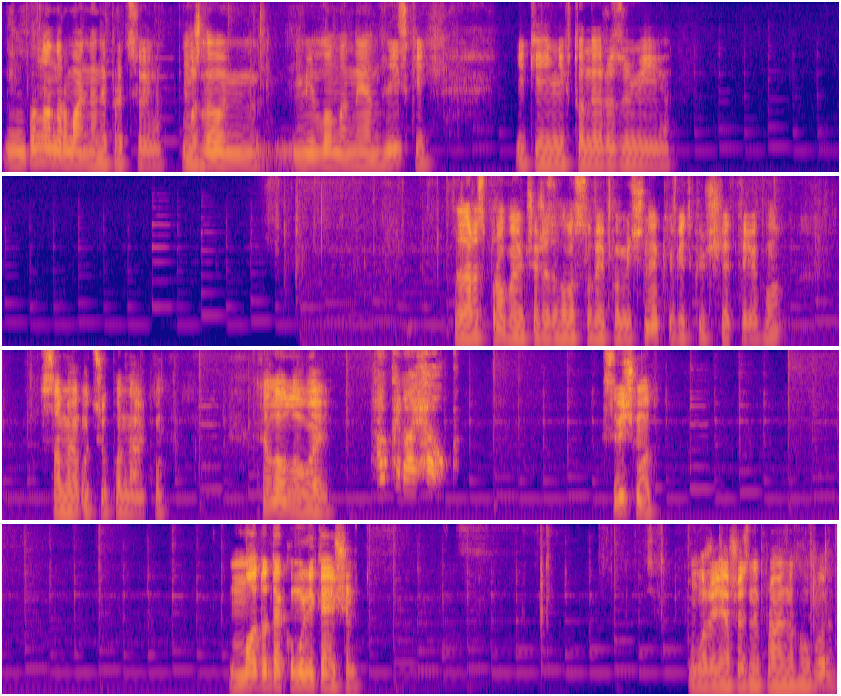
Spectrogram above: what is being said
Воно нормально не працює. Можливо, мій ломаний англійський, який ніхто не розуміє. Зараз спробуємо через голосовий помічник відключити його. Саме оцю панельку. Hello, low. How can I help? Switch mode. Mode decommunication. Може я щось неправильно говорю?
